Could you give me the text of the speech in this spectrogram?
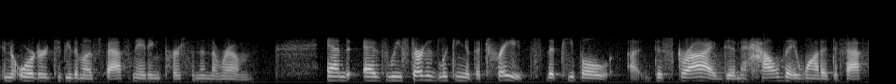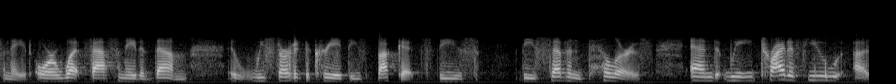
in order to be the most fascinating person in the room. And as we started looking at the traits that people uh, described and how they wanted to fascinate or what fascinated them, we started to create these buckets, these these seven pillars And we tried a few uh,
